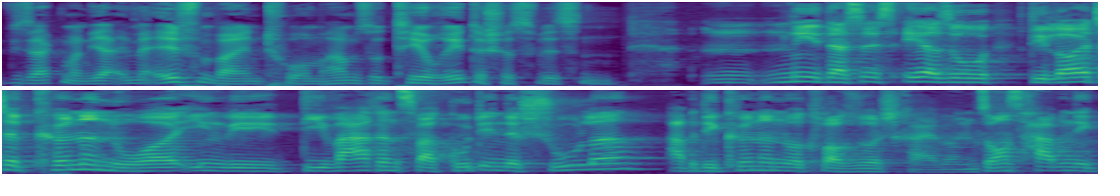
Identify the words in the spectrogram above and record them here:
wie sagt man, ja, im Elfenbeinturm, haben so theoretisches Wissen. Nee, das ist eher so, die Leute können nur irgendwie, die waren zwar gut in der Schule, aber die können nur Klausur schreiben. Sonst haben die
